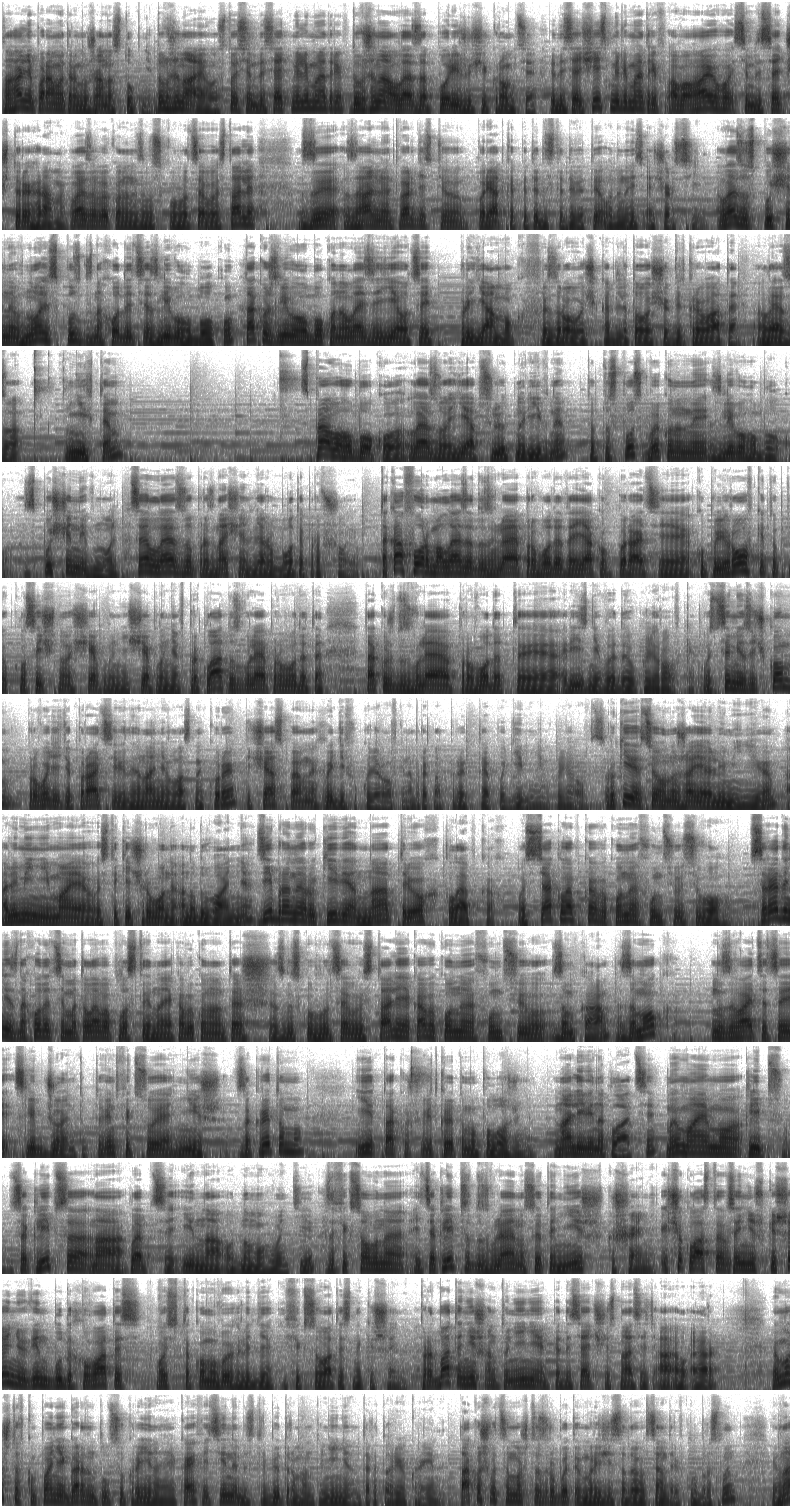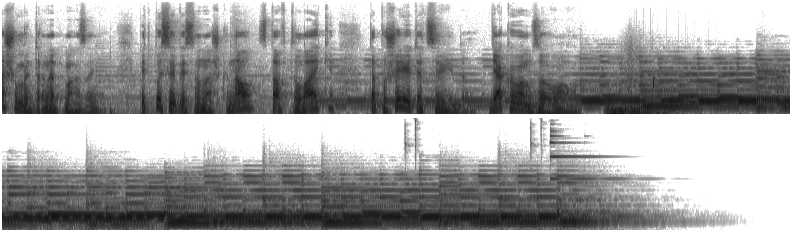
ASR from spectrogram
Загальні параметри ножа наступні: довжина його 170 мм, довжина леза по ріжучій кромці 56 мм, а вага його 74 грами. Лезо виконане з високоглицевої сталі з загальною твердістю порядка 59 одиниць HRC. Лезо спущене в ноль, спуск знаходиться з лівого боку. Також з лівого боку на лезі є оцей приямок, фрезеровочка для того, щоб відкривати лезо нігтем. З правого боку лезо є абсолютно рівне, тобто спуск виконаний з лівого боку, спущений в ноль. Це лезо призначене для роботи правшою. Така форма леза дозволяє проводити як операції купулюровки, тобто класичного щеплення, щеплення в приклад дозволяє проводити, також дозволяє проводити різні види окулюровки. Ось цим язичком проводять операції відгинання власне кури під час певних видів окулюровки, наприклад, при Т-подібній окулюровці. Руків'я цього ножа є алюмінієве. Алюміній має ось таке червоне анодування. Зібране руків'я на трьох клепках. Ось ця клепка виконує функцію осьового. Всередині знаходиться металева пластина, яка виконана теж з висковлицевої сталі, яка виконує функцію замка. Замок називається цей сліп joint, тобто він фіксує ніж в закритому і також в відкритому положенні. На лівій накладці ми маємо кліпсу. Це кліпса на клепці і на одному гвинті зафіксована, і ця кліпса дозволяє носити ніж в кишені. Якщо класти цей ніж в кишеню, він буде ховатись ось в такому вигляді і фіксуватись на кишені. Придбати ніж Антоніні 5016 ALR ви можете в компанії Garden Tools Україна, яка є офіційним дистриб'ютором Антоніні на території України. Також ви це можете зробити в мережі садових центрів Клуб Рослин і в нашому інтернет-магазині. Підписуйтесь на наш канал, ставте лайки та поширюйте це відео. Дякую вам за увагу!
